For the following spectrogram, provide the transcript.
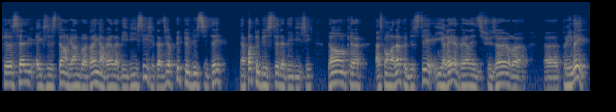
que celle existant en Grande-Bretagne envers la BBC, c'est-à-dire plus de publicité. Il n'y a pas de publicité de la BBC. Donc, à ce moment-là, la publicité irait vers les diffuseurs euh, euh, privés.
